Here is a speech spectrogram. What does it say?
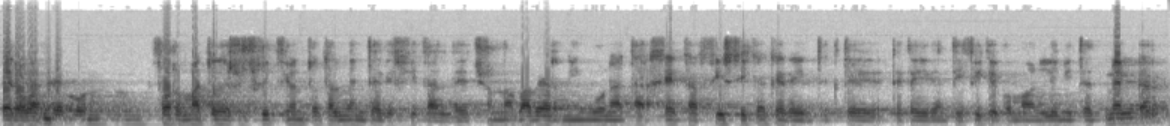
pero va a ser un formato de suscripción totalmente digital. De hecho, no va a haber ninguna tarjeta física que te, identifique como Unlimited Member,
